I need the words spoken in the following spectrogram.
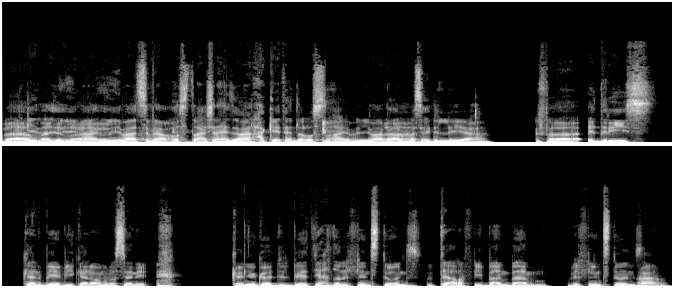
بام اللي ما, اللي ما سمع قصته عشان هي زمان حكيت عند القصة هاي اللي ما بيعرف بس عيد لي إياها. فإدريس كان baby كان عمره سنة. كان يقعد بالبيت يحضر الفلينستونز. بتعرف في بام بام بالفلينستونز؟ آه.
